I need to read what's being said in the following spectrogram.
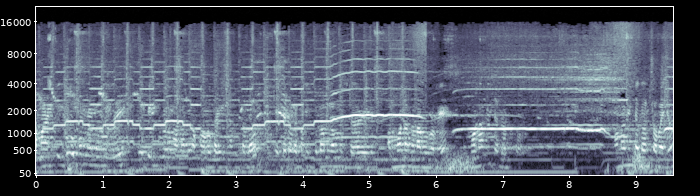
আমাৰ শিশু সংগ্ৰামলৈ জ্যোতিষপুৰৰ মাননীয় সহকাৰী সঞ্চালক তেখেতক এখন চুলম গামোচাৰে সম্বৰ্ধনা জনাবৰ বাবে মনামিতা দত্ত। মনামিতা দত্ত বাইদেউ।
